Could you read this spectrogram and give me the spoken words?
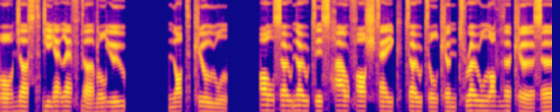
or just GLFW. Not cool. Also notice how Phosh take total control of the cursor,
